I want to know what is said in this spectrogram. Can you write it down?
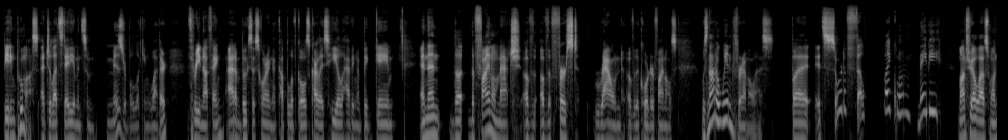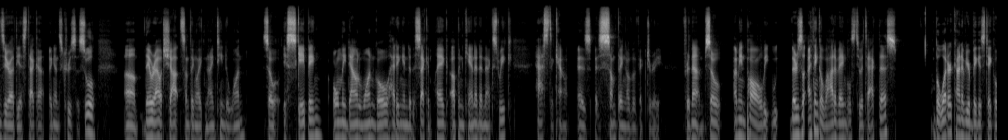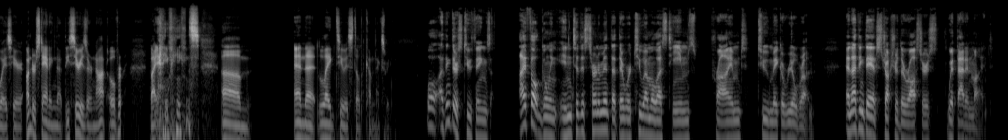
beating Pumas at Gillette Stadium in some miserable looking weather three nothing. Adam Buksa scoring a couple of goals. Carles Gil having a big game, and then the the final match of of the first round of the quarterfinals was not a win for MLS, but it sort of felt like one maybe. Montreal lost 1-0 at the Azteca against Cruz Azul. Um, they were outshot something like 19 to 1. So escaping only down one goal heading into the second leg up in Canada next week has to count as as something of a victory for them. So, I mean, Paul, we, we, there's I think a lot of angles to attack this, but what are kind of your biggest takeaways here? Understanding that these series are not over by any means, um, and that leg two is still to come next week. Well, I think there's two things. I felt going into this tournament that there were two MLS teams primed to make a real run. And I think they had structured their rosters with that in mind.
